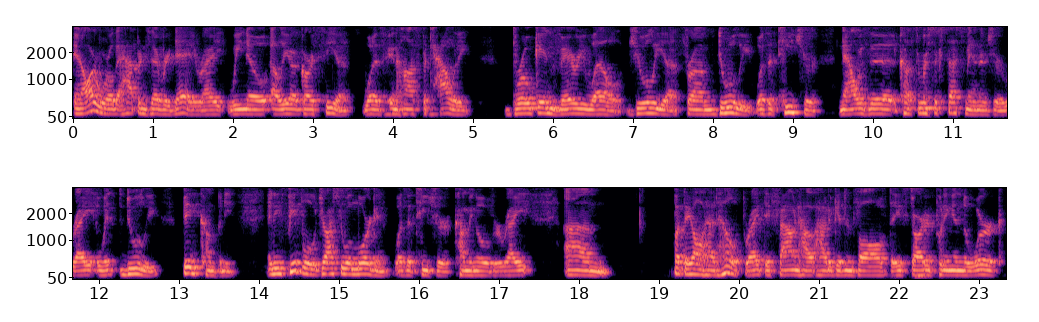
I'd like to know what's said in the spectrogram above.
in our world, it happens every day, right? We know Elia Garcia was in hospitality, broke in very well. Julia from Dooly was a teacher, now is a customer success manager, right? With Dooly, big company. And these people, Joshua Morgan was a teacher coming over, right? Um, but they all had help, right? They found how, how to get involved. They started putting in the work,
